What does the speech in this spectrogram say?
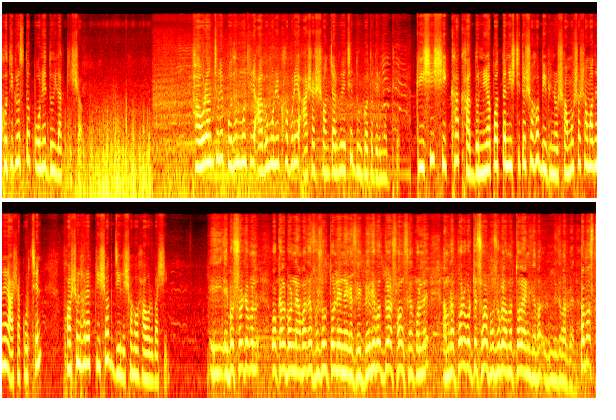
ক্ষতিগ্রস্ত পৌনে দুই লাখ কৃষক। হাওড়া অঞ্চলে প্রধানমন্ত্রীর আগমনের খবরে আশার সঞ্চার হয়েছে দুর্গতদের মধ্যে। কৃষি, শিক্ষা, খাদ্য নিরাপত্তা নিশ্চিত সহ বিভিন্ন সমস্যা সমাধানের আশা করছেন ফসলহারা কৃষক জেলে সহ হাওড়বাসী এই এবছর যেমন অকাল বন্যা আমাদের ফসল তলিয়ে নিয়ে গেছে বেড়িপথগুলো সংস্কার করলে আমরা পরবর্তী সময় ফসলগুলো আমরা তলায় নিতে নিতে পারবে না। সমস্ত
